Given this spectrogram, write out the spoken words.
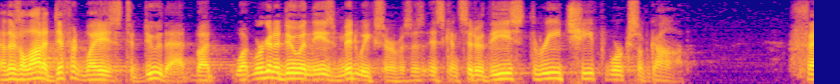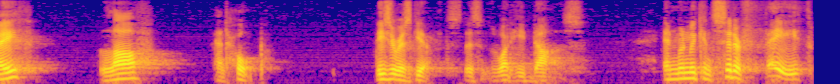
Now, there's a lot of different ways to do that, but what we're going to do in these midweek services is consider these three chief works of God faith, love, and hope. These are his gifts. This is what he does. And when we consider faith,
